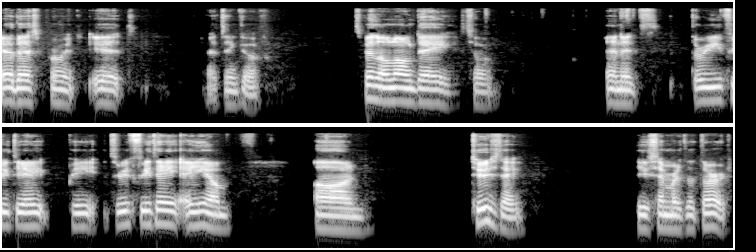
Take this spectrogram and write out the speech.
yeah, that's pretty much it. I think of. It's been a long day, so, and it's three fifty eight p three fifty eight a.m. on Tuesday, December the third.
